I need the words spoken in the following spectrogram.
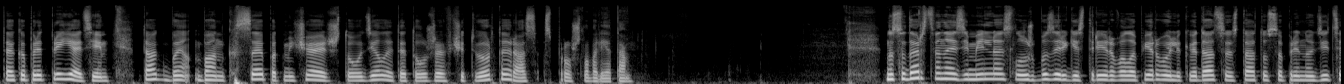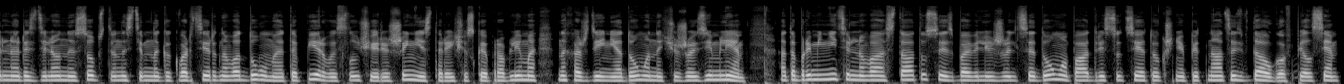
так и предприятий. Так, банк СЭП отмечает, что делает это уже в четвертый раз с прошлого прошлого лета. Государственная земельная служба зарегистрировала первую ликвидацию статуса принудительной разделенной собственности многоквартирного дома. Это первый случай решения исторической проблемы нахождения дома на чужой земле. От обременительного статуса избавились жильцы дома по адресу Цетокшня, 15 в Даугавпилсе.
